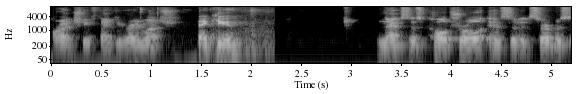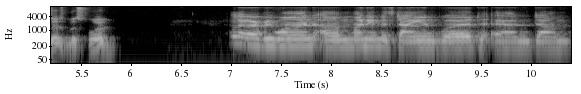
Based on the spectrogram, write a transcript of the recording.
all right, Chief, thank you very much. Thank you. Next is Cultural and Civic Services, Ms. Wood. Hello, everyone. Um, my name is Diane Wood, and um,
